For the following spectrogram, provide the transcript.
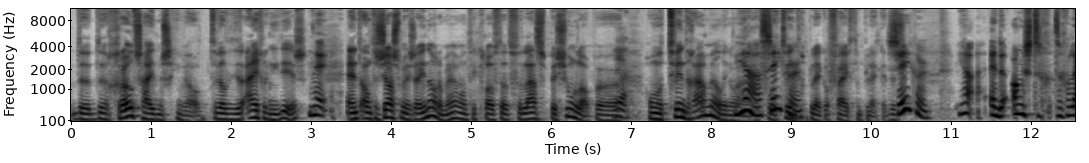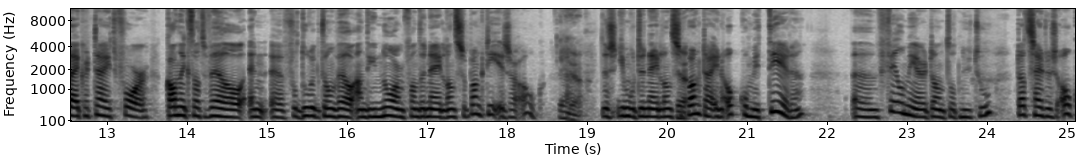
de, de grootsheid misschien wel, terwijl die er eigenlijk niet is. Nee, En het enthousiasme is enorm, hè? want ik geloof dat voor het laatste pensioenlab eh, Ja. 120 aanmeldingen waren Ja, voor zeker. 20 plekken of 15 plekken. Dus zeker. Ja, en de angst teg- tegelijkertijd voor, kan ik dat wel en eh, voldoe ik dan wel aan die norm van de Nederlandse bank, die is er ook. ja. ja. Dus je moet de Nederlandse Ja. bank daarin ook committeren, eh, veel meer dan tot nu toe, dat zij dus ook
